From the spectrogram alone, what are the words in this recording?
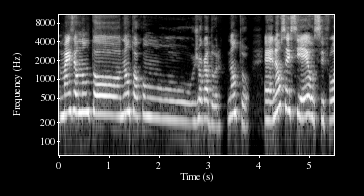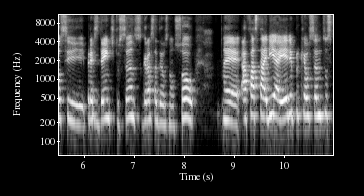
mas eu não tô, não tô com o jogador, não tô. É, não sei se eu, se fosse presidente do Santos, graças a Deus não sou, é, afastaria ele, porque o Santos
